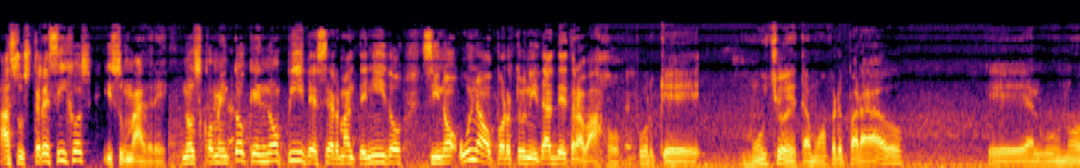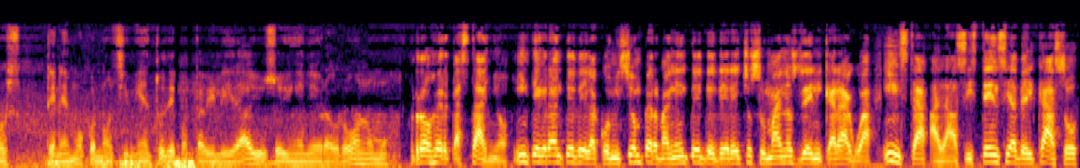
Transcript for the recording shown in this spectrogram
a sus tres hijos y su madre. Nos comentó que no pide ser mantenido, sino una oportunidad de trabajo. Porque muchos estamos preparados algunos tenemos conocimientos de contabilidad, yo soy ingeniero agrónomo. Roger Castaño, integrante de la Comisión Permanente de Derechos Humanos de Nicaragua, insta a la asistencia del caso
